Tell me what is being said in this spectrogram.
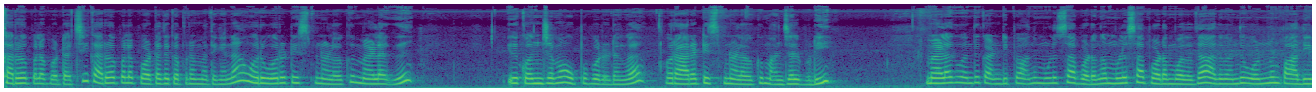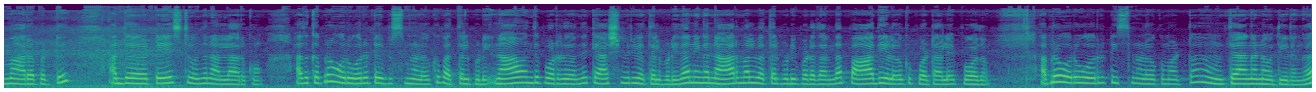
கருவேப்பிலை போட்டாச்சு. கருவேப்பிலை போட்டதுக்கப்புறம் பார்த்திங்கன்னா ஒரு ஒரு டீஸ்பூன் அளவுக்கு மிளகு இது கொஞ்சமாக உப்பு போட்டுவிடுங்க ஒரு அரை டீஸ்பூன் அளவுக்கு மஞ்சள் பொடி. மிளகு வந்து கண்டிப்பாக வந்து முழுசாக போடுங்க. முழுசாக போடும்போது தான் அது வந்து ஒன்றும் பாதியமாக அரைப்பட்டு அந்த டேஸ்ட் வந்து நல்லாயிருக்கும் அதுக்கப்புறம் ஒரு ஒரு டேபிள் ஸ்பூன் அளவுக்கு வத்தல் பொடி. நான் வந்து போடுறது வந்து காஷ்மீரி வத்தல் பொடி தான். நீங்கள் நார்மல் வத்தல் பொடி போடுறதா இருந்தால் பாதி அளவுக்கு போட்டாலே போதும். அப்புறம் ஒரு ஒரு டீஸ்பூன் அளவுக்கு மட்டும் தேங்காய் எண்ணெய் ஊற்றிடுங்க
